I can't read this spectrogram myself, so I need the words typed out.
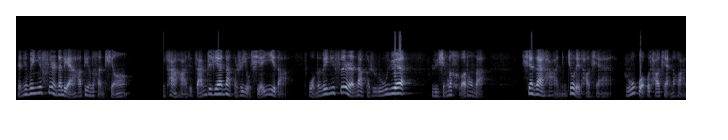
人家威尼斯人的脸哈定得很平，你看哈，就咱们之间那可是有协议的，我们威尼斯人那可是如约履行了合同的。现在哈你们就得掏钱，如果不掏钱的话，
